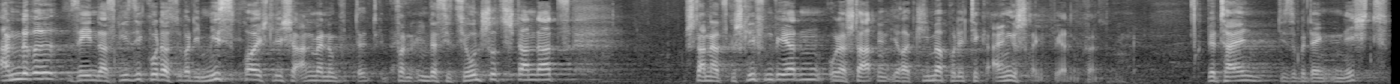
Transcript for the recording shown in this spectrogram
Andere sehen das Risiko, dass über die missbräuchliche Anwendung von Investitionsschutzstandards Standards geschliffen werden oder Staaten in ihrer Klimapolitik eingeschränkt werden könnten. Wir teilen diese Bedenken nicht,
